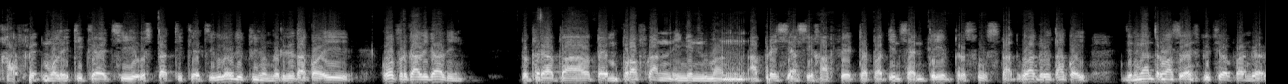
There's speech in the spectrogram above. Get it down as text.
hafid mulai digaji, ustad digaji, gue lalu bingung ngerti koi, gue berkali-kali beberapa pemprov kan ingin mengapresiasi hafid dapat insentif. Terus ustad, gue ngerti koi, jenengan termasuk yang setuju apa enggak?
